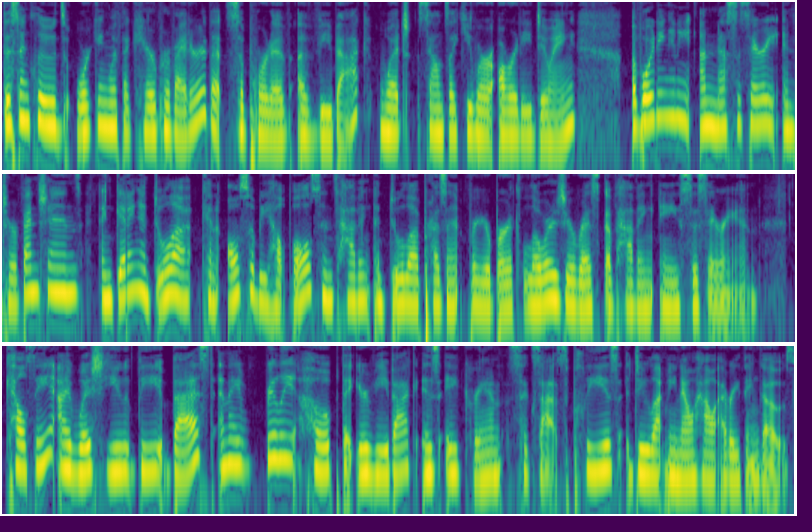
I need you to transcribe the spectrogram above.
This includes working with a care provider that's supportive of VBAC, which sounds like you are already doing, avoiding any unnecessary interventions, and getting a doula can also be helpful since having a doula present for your birth lowers your risk of having a cesarean. Kelsey, I wish you the best, and I really hope that your VBAC is a grand success. Please do let me know how everything goes.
